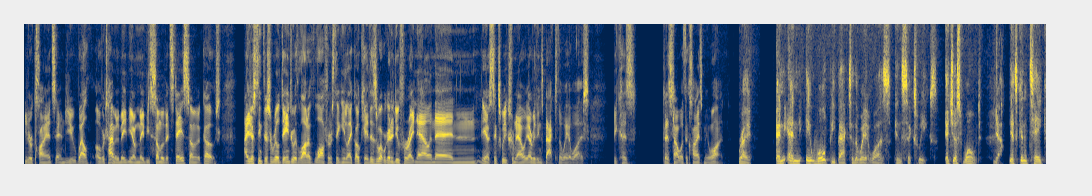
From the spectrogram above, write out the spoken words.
your clients and you well over time. It may you know maybe some of it stays some of it goes. I just think there's a real danger with a lot of law firms thinking like okay this is what we're going to do for right now and then you know six weeks from now everything's back to the way it was because that's not what the clients may want. Right. And and it won't be back to the way it was in six weeks. It just won't. Yeah. It's going to take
